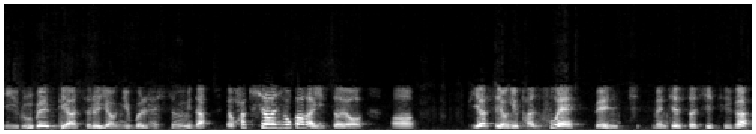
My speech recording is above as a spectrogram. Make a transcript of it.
이 루벤 디아스를 영입을 했습니다. 확실한 효과가 있어요. 어, 디아스 영입한 후에 맨, 맨체스터 시티가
